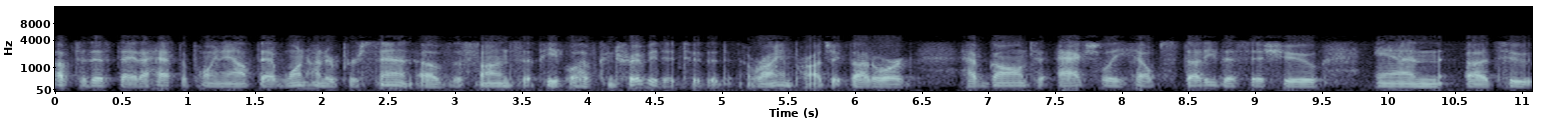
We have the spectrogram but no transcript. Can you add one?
up to this date, I have to point out that 100% of the funds that people have contributed to the OrionProject.org have gone to actually help study this issue and uh, to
